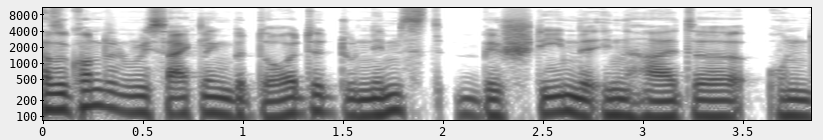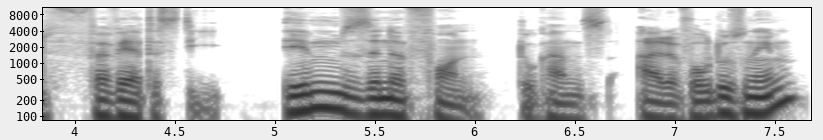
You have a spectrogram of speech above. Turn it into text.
Also Content Recycling bedeutet, du nimmst bestehende Inhalte und verwertest die. Im Sinne von, du kannst alte Fotos nehmen,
